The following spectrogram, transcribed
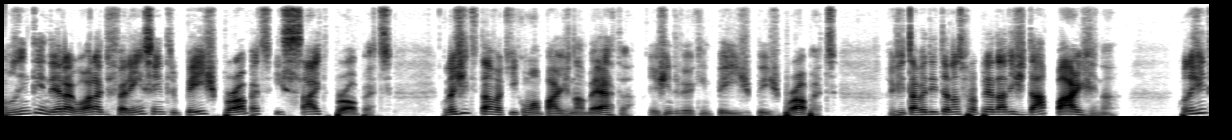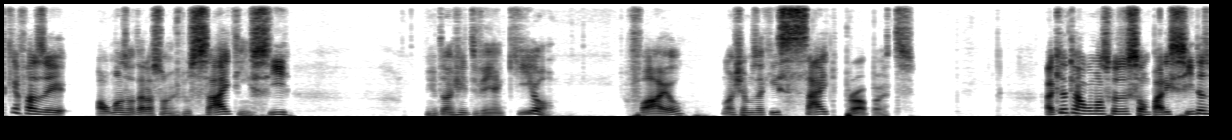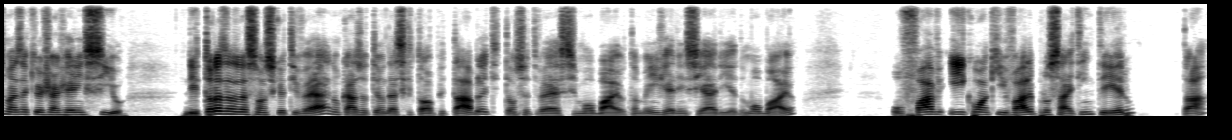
Vamos entender agora a diferença entre Page Properties e Site Properties. Quando a gente estava aqui com uma página aberta, e a gente veio aqui em Page, Page Properties, a gente estava editando as propriedades da página. Quando a gente quer fazer algumas alterações do site em si, então a gente vem aqui, ó, File, nós temos aqui Site Properties. Aqui eu tenho algumas coisas que são parecidas, mas aqui eu já gerencio de todas as versões que eu tiver, no caso eu tenho desktop e tablet, então se eu tivesse mobile também gerenciaria do mobile. O fav icon aqui vale para o site inteiro, tá?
